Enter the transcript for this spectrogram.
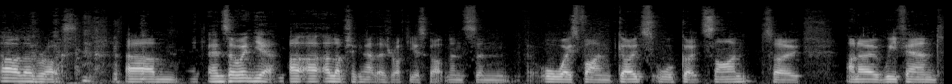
oh, I love rocks. um, and so when yeah, I, I I love checking out those rocky escarpments and always find goats or goat sign. So I know we found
